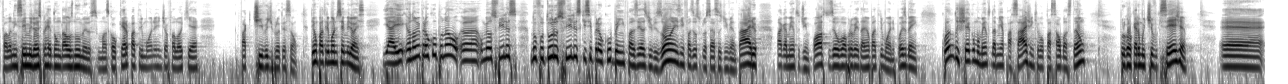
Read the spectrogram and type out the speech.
falando em 100 milhões para arredondar os números, mas qualquer patrimônio a gente já falou que é factível de proteção. Tem um patrimônio de 100 milhões. E aí eu não me preocupo, não. Uh, os meus filhos, no futuro, os filhos que se preocupem em fazer as divisões, em fazer os processos de inventário, pagamento de impostos, eu vou aproveitar meu patrimônio. Pois bem, quando chega o momento da minha passagem, que eu vou passar o bastão, por qualquer motivo que seja, é,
